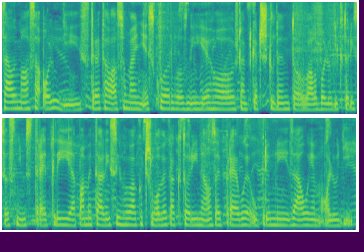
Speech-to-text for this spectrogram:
zaujímal sa o ľudí. Stretala som aj neskôr rôznych jeho napríklad študentov alebo ľudí, ktorí sa s ním stretli a pamätali si ho ako človeka, ktorý naozaj prejavuje úprimný záujem o ľudí.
